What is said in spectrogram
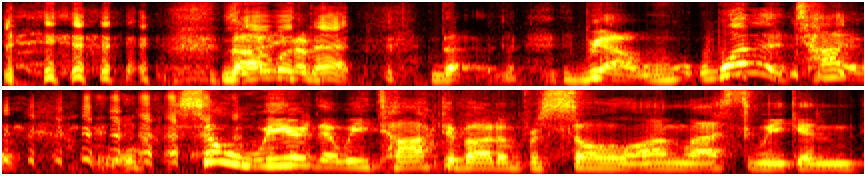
Not how about even- that? The, yeah, what a time! so weird that we talked about him for so long last week, and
